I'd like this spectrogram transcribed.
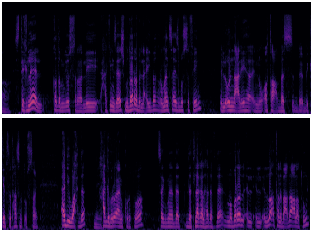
آه. استغلال القدم اليسرى لحكيم زياش مدرب اللعيبة رومان سايس بص فين؟ اللي قلنا عليها إنه قطع بس بكتفه اتحسبت offside ادي واحدة ماشي. حاجب الرؤية عن كورتوا. تسجل ده اتلغى الهدف ده. المباراة ال- ال- اللقطة اللي بعدها على طول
